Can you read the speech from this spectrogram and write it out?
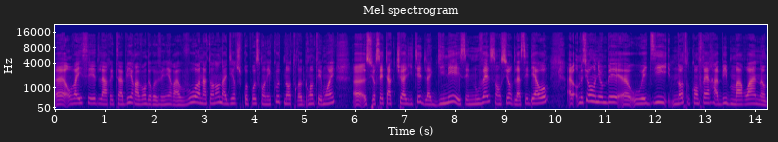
Euh, on va essayer de la rétablir avant de revenir à vous. En attendant, Nadir, je propose qu'on écoute notre grand témoin euh, sur cette actualité de la Guinée et ces nouvelles censures de la CDAO. Alors, Monsieur Onyombe Ouedi, notre confrère Habib Marwan,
